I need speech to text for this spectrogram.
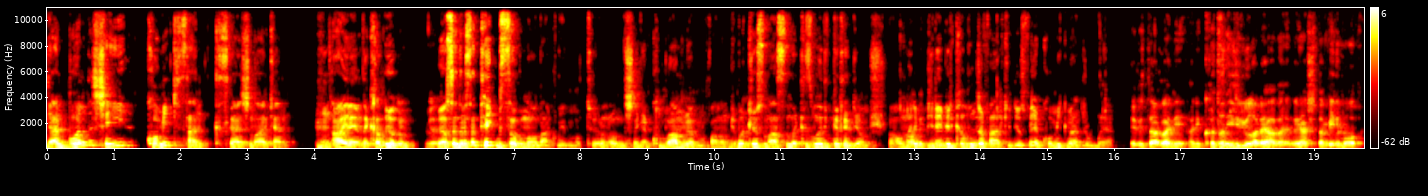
Yani bu arada şeyi komik sen kız kardeşin varken aile evde kalıyordun. Evet. Ve o sırada mesela tek bir sabuna odaklıydın atıyorum. Onun dışında kullanmıyordum falan. Bir bakıyorsun aslında kız buna dikkat ediyormuş. Onları birebir kalınca fark ediyorsun ya komik bence bu baya. Evet abi hani hani kadın eli diyorlar ya abi hani gerçekten benim o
